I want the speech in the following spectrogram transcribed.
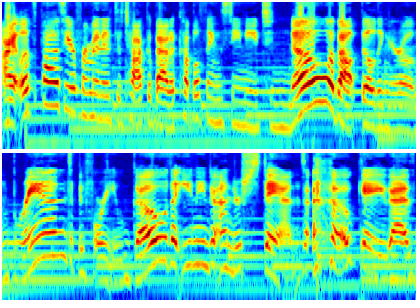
All right, let's pause here for a minute to talk about a couple things you need to know about building your own brand before you go that you need to understand. okay, you guys.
